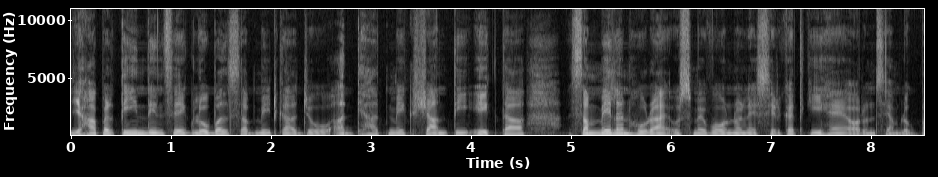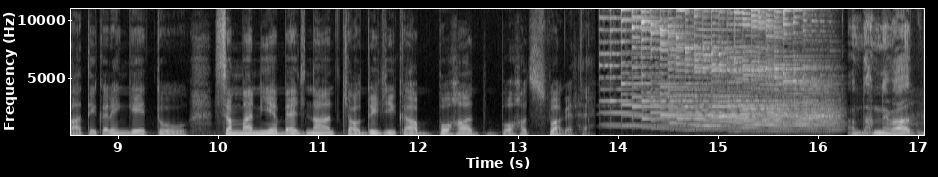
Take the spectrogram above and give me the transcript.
यहाँ पर तीन दिन से ग्लोबल सबमिट का जो आध्यात्मिक शांति, एकता सम्मेलन हो रहा है, उसमें वो उन्होंने शिरकत की है और उनसे हम लोग बातें करेंगे। तो सम्मानीय बैजनाथ चौधरी जी का बहुत बहुत स्वागत है। धन्यवाद।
